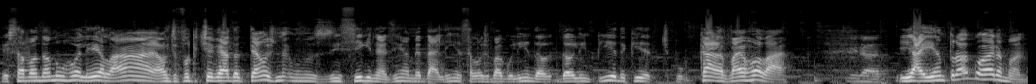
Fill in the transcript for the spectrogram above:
Eles estavam dando um rolê lá. Ela falou que tinha ganhado até uns, uns insígniazinhos, medalhinhas, sei lá, uns bagulhinhos da, da Olimpíada. Que, tipo, cara, vai rolar. Irado. E aí entrou agora, mano.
